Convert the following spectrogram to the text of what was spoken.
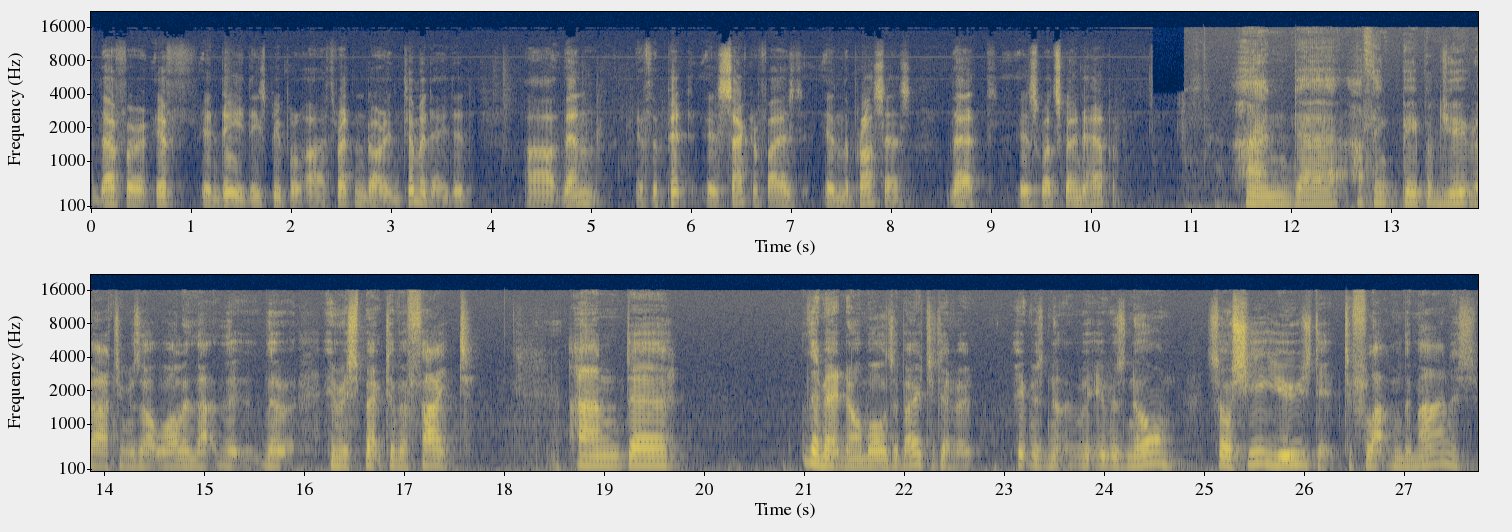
And therefore, if indeed these people are threatened or intimidated, uh, then if the pit is sacrificed in the process, that is what's going to happen. And uh, I think people Duke writing was out well in that the, the, in respect of a fight. And uh, they made no modes about it ever. It was, no, it was known. So she used it to flatten the miners.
